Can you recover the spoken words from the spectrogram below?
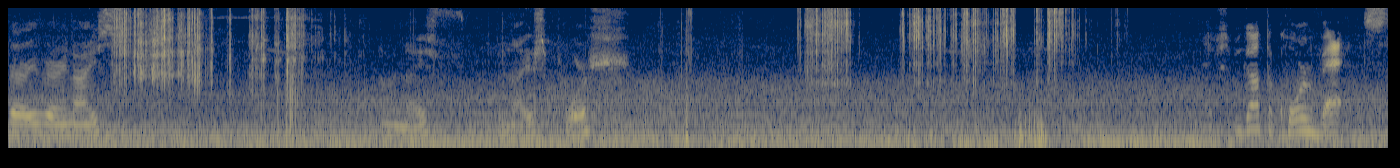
Very, very nice. A nice, nice Porsche. Next, we got the Corvettes.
